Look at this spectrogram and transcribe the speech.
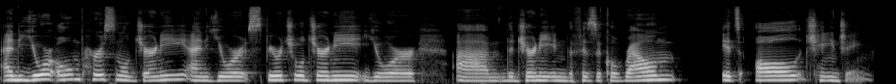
And your own personal journey and your spiritual journey, your um, the journey in the physical realm, it's all changing.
